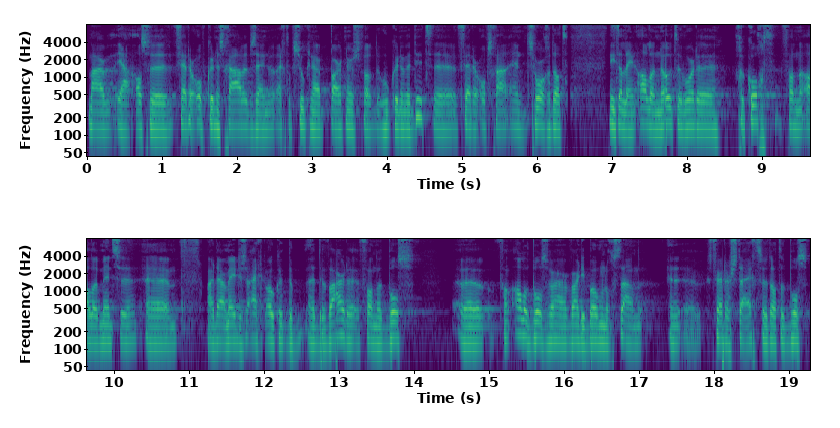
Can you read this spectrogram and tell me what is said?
Maar ja, als we verder op kunnen schalen, we zijn echt op zoek naar partners van hoe kunnen we dit uh, verder opschalen en zorgen dat niet alleen alle noten worden gekocht van alle mensen, uh, maar daarmee dus eigenlijk ook de, de waarde van het bos, uh, van al het bos waar, waar die bomen nog staan, verder stijgt, zodat het bos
